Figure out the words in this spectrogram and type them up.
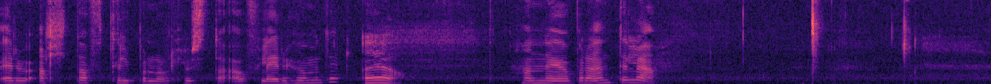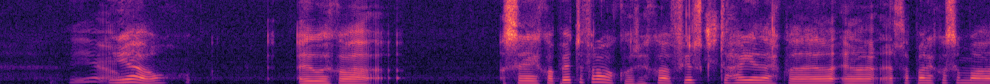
erum við alltaf tilbúin að hlusta á fleiri hugmyndir, Já. hann er bara endilega. Já, Já. Eða eitthvað að segja eitthvað betur frá okkur, eitthvað fjölskyldu hægið eitthvað eða, eða er það bara eitthvað sem að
